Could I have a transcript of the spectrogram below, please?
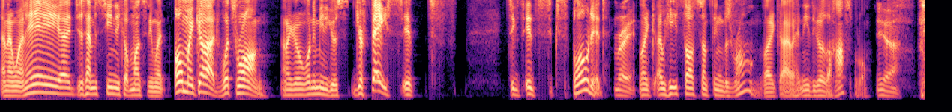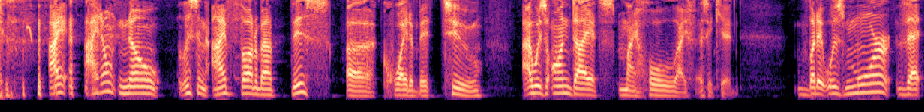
and I went, Hey, I just haven't seen you in a couple months. And he went, Oh my God, what's wrong? And I go, What do you mean? He goes, Your face, it's, it's, it's exploded. Right. Like uh, he thought something was wrong. Like I need to go to the hospital. Yeah. I I don't know. Listen, I've thought about this uh, quite a bit too. I was on diets my whole life as a kid, but it was more that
